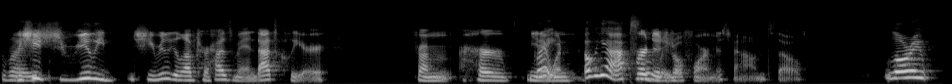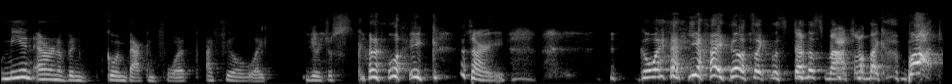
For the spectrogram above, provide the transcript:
right Like she, she really she really loved her husband. That's clear from her, you know, when oh yeah absolutely. her digital form is found. So Lori, me and Erin have been going back and forth. I feel like you're just kind of like, sorry. go ahead. Yeah, I know. It's like this tennis match. I'm like, but,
